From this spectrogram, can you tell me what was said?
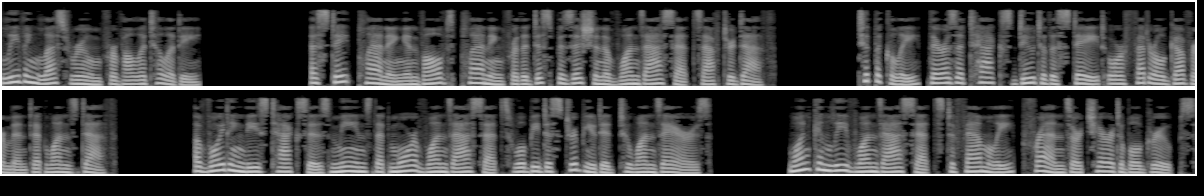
leaving less room for volatility. Estate planning involves planning for the disposition of one's assets after death. Typically, there is a tax due to the state or federal government at one's death. Avoiding these taxes means that more of one's assets will be distributed to one's heirs. One can leave one's assets to family, friends or charitable groups.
